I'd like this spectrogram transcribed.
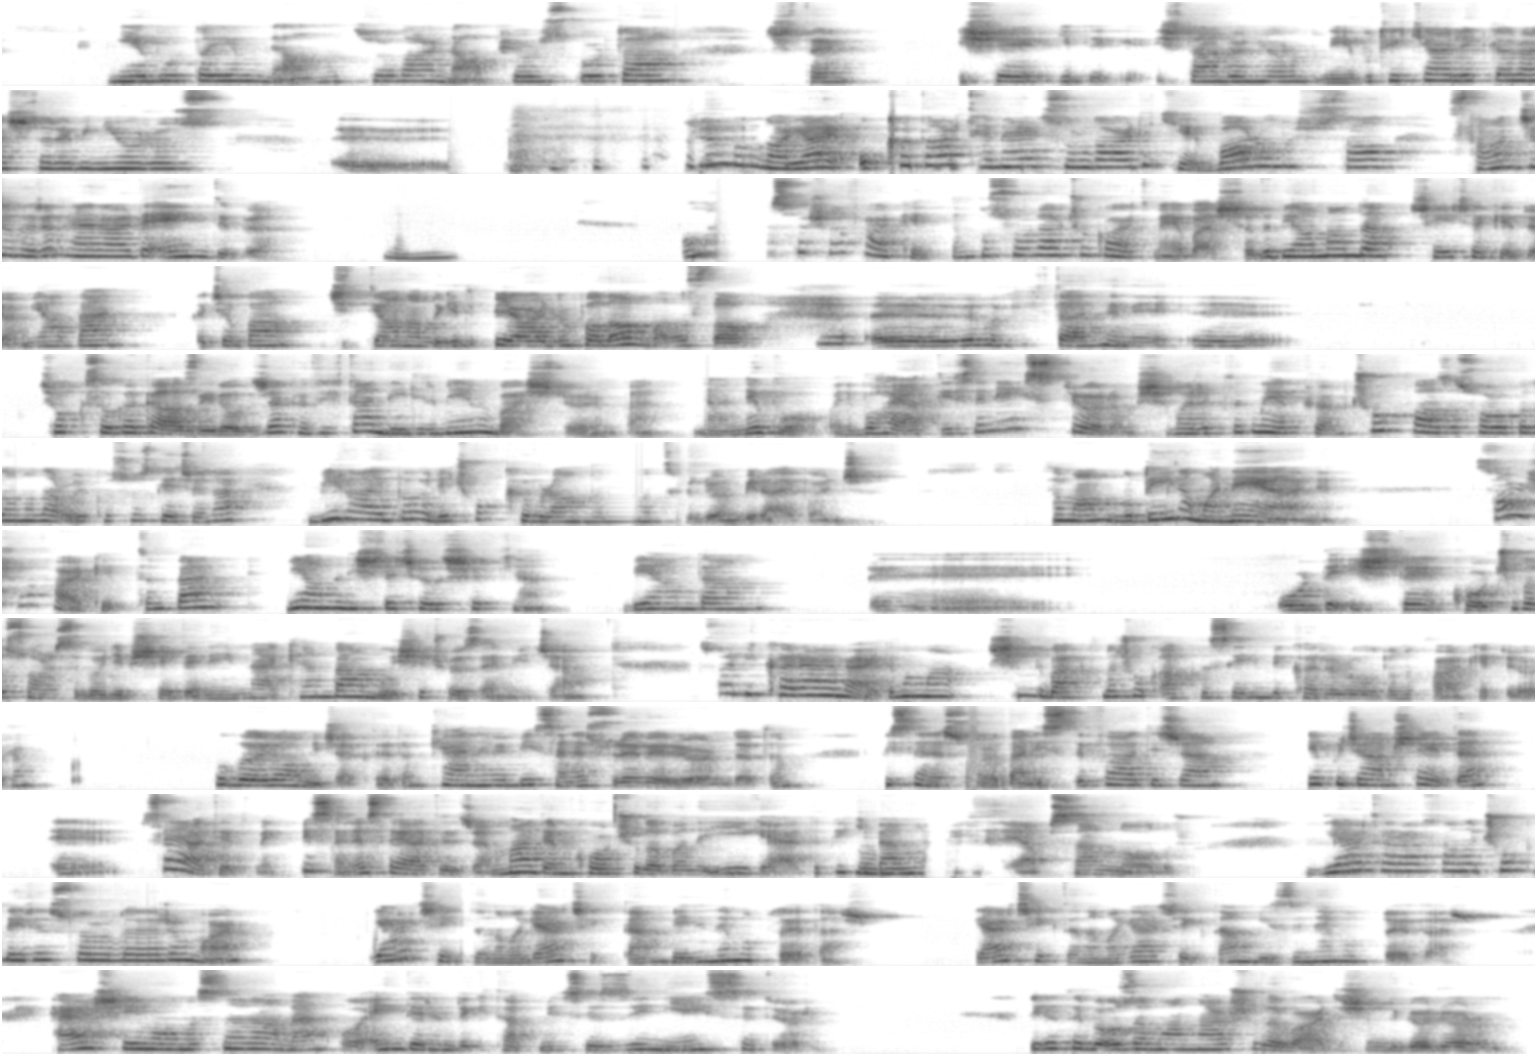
Niye buradayım, ne anlatıyorlar, ne yapıyoruz burada? İşte işe gidi, işten dönüyorum, niye bu tekerlekli araçlara biniyoruz? E, Bütün bunlar yani o kadar temel sorulardı ki varoluşsal sancıların herhalde en dibi. Hı hı. Ondan sonra şunu fark ettim. Bu sorular çok artmaya başladı. Bir yandan da şeyi çek ediyorum. Ya ben acaba ciddi anlamda gidip bir yardım falan mı alsam? Ee, hafiften hani e, çok sokak ağzıyla olacak. Hafiften delirmeye mi başlıyorum ben? Yani ne bu? Hani bu hayat değilse ne istiyorum? Şımarıklık mı yapıyorum? Çok fazla sorgulamalar, uykusuz geceler. Bir ay böyle çok kıvrandığımı hatırlıyorum bir ay boyunca. Tamam bu değil ama ne yani? Sonra şunu fark ettim. Ben bir yandan işte çalışırken, bir yandan eee, orada işte Korçula sonrası böyle bir şey deneyimlerken ben bu işi çözemeyeceğim. Sonra bir karar verdim ama şimdi baktığımda çok aklı selim bir karar olduğunu fark ediyorum. Bu böyle olmayacak dedim. Kendime bir sene süre veriyorum dedim. Bir sene sonra ben istifa edeceğim. Yapacağım şey de e, seyahat etmek. Bir sene seyahat edeceğim. Madem Korçula bana iyi geldi, peki ben bunu bir sene yapsam ne olur? Diğer taraftan da çok derin sorularım var. Gerçekten ama gerçekten beni ne mutlu eder? Gerçekten ama gerçekten bizi ne mutlu eder? Her şeyim olmasına rağmen o en derindeki tatminsizliği niye hissediyorum? Bir de tabii o zamanlar şu da vardı, şimdi görüyorum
